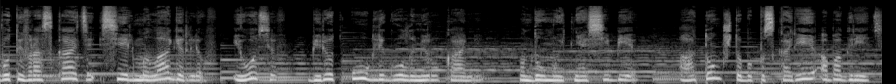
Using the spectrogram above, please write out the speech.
Вот и в рассказе Сельмы Лагерлев Иосиф берет угли голыми руками. Он думает не о себе, а о том, чтобы поскорее обогреть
